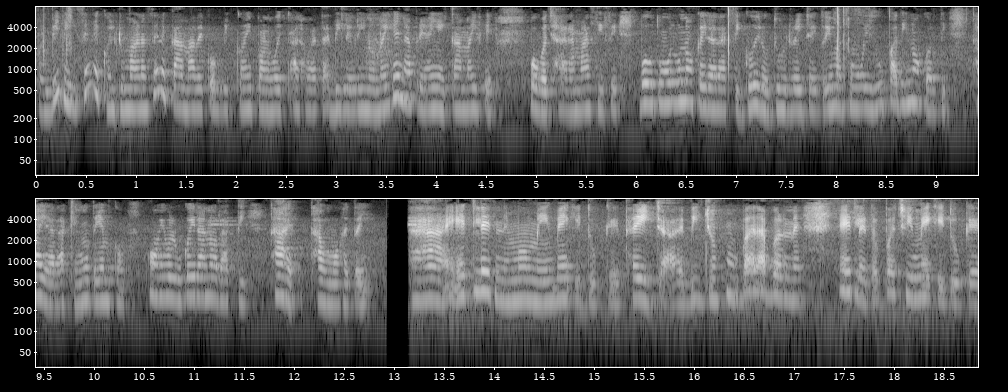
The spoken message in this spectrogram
પણ બીબી છે ને, ઘંટું માણસ, છે ને, કામ આવે કોઈ બી કંઈ પણ હોય કાલ હતા ડિલિવરીનો નહીં, છે ને, આપણે અહીંયા કામ આવી બહુ જ સારા માસી છે. બહુ તું ઓલું ન કર્યા રાખતી ગોયરો ધૂળ રહી જાય તો એમાં તું ઓલી ઉપાધિ ન કરતી. થાય રાખે, હું તો એમ કહું કોઈ ઓલું કર્યા ન રાખતી? થાય થાવ હોય તઈ. હા, એટલે જ ને મમ્મી મેં કીધું કે થઈ જાય, બીજું હું બરાબર ને? એટલે તો પછી મેં કીધું કે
